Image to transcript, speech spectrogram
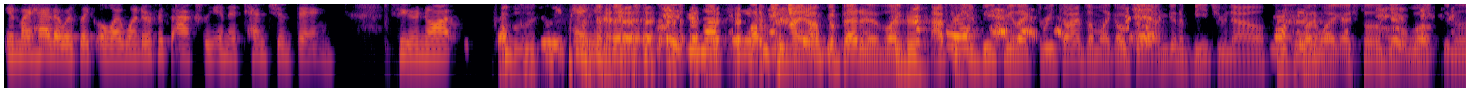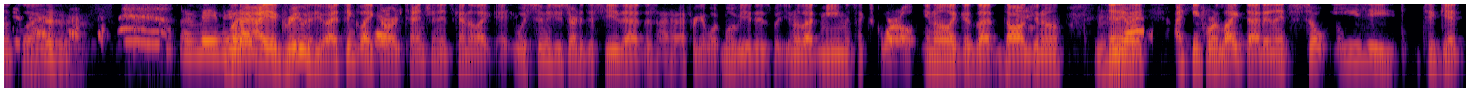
in my head i was like oh i wonder if it's actually an attention thing so you're not probably really paying not paying I'm trying. I'm competitive. Like after she beats me like three times, I'm like, okay, I'm gonna beat you now. But like I still get whooped. You know, it's like. Or maybe. But I, I, agree with you. I think like our attention, it's kind of like eh, as soon as you started to see that, there's I forget what movie it is, but you know that meme. It's like squirrel. You know, like is that dog? You know. Mm-hmm. Anyway, I think we're like that, and it's so easy to get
